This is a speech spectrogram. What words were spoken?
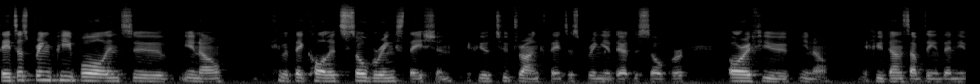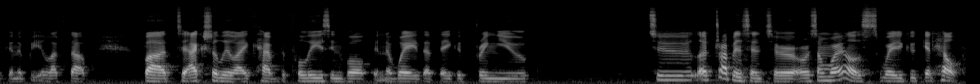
they just bring people into you know what they call it sobering station. If you're too drunk, they just bring you there to sober, or if you you know if you've done something, then you're gonna be locked up. But to actually like have the police involved in a way that they could bring you to a drop-in center or somewhere else where you could get help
